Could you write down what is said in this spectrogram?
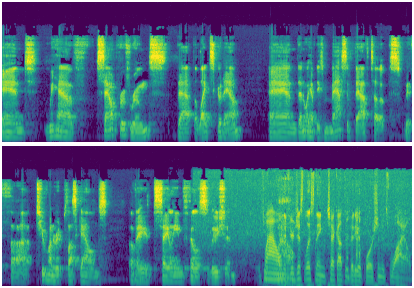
And we have soundproof rooms that the lights go down. And then we have these massive bathtubs with uh, 200 plus gallons of a saline filled solution. Wow. And if you're just listening, check out the video portion. It's wild.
